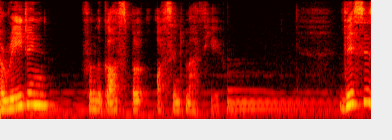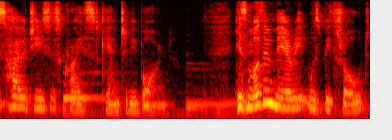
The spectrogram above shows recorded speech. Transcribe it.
A reading from the Gospel of St. Matthew. This is how Jesus Christ came to be born. His mother Mary was betrothed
